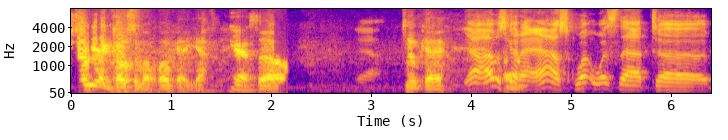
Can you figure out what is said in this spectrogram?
Serbia and Kosovo. Okay, yeah. Yeah. So. Yeah. Okay. Yeah, I was going to um, ask, what was that? Uh,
